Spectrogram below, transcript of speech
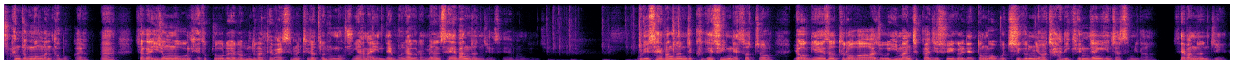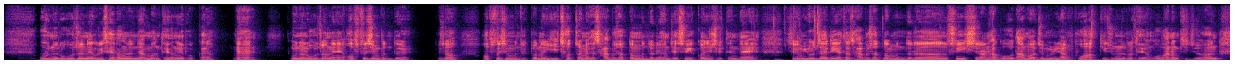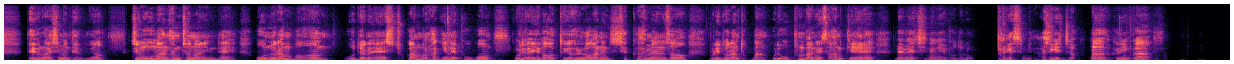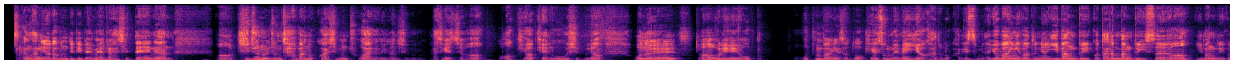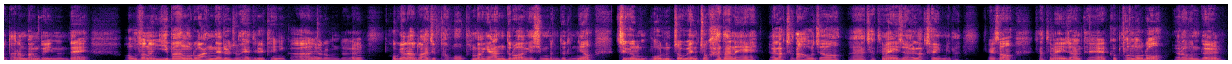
한 종목만 더 볼까요? 예. 제가 이 종목은 계속적으로 여러분들한테 말씀을 드렸던 종목 중에 하나인데 뭐냐 그러면 세방전지예요, 세방전지. 우리 세방전지 크게 수익 냈었죠. 여기에서 들어가가지고 2만치까지 수익을 냈던 거고 지금요 자리 굉장히 괜찮습니다. 세방전지. 오늘 오전에 우리 세방전지 한번 대응해 볼까요? 네. 오늘 오전에 없으신 분들, 그죠? 없으신 분들 또는 이 저점에서 잡으셨던 분들은 현재 수익권이실 텐데 지금 요 자리에서 잡으셨던 분들은 수익 실현하고 나머지 물량 보합 기준으로 대응 5만 원 기준 대응하시면 되고요. 지금 5만 3천 원인데 오늘 한번 오전에 시초가 한번 확인해 보고 우리가 얘가 어떻게 흘러가는지 체크하면서 우리 노란 톡방, 우리 오픈방에서 함께 매매 진행해 보도록 하겠습니다. 아시겠죠? 어, 그러니까 항상 여러분들이 매매를 하실 때에는 어, 기준을 좀 잡아놓고 하시면 좋아요. 이런 식으로. 아시겠죠? 꼭 기억해 놓으시고요. 오늘, 어, 우리 오픈, 오픈방에서도 계속 매매 이어가도록 하겠습니다. 요 방이거든요. 이 방도 있고 다른 방도 있어요. 이 방도 있고 다른 방도 있는데, 어, 우선은 이 방으로 안내를 좀 해드릴 테니까 여러분들 혹여라도 아직 방- 오픈방에 안 들어와 계신 분들은요. 지금 오른쪽 왼쪽 하단에 연락처 나오죠. 예, 차트 매니저 연락처입니다. 그래서 차트 매니저한테 그 번호로 여러분들 어,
